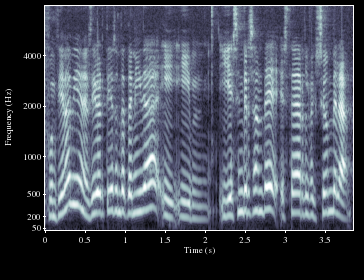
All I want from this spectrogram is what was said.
funciona bien, es divertida, es entretenida y, y, y es interesante esta reflexión de la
